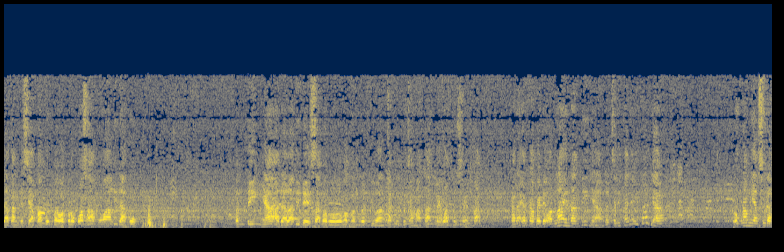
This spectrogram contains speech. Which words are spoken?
datang ke siapa pun bawa proposal mual didahu pentingnya adalah di desa bapak-bapak memperjuangkan di kecamatan lewat musrenbang karena RKPD online nantinya berceritanya itu aja program yang sudah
